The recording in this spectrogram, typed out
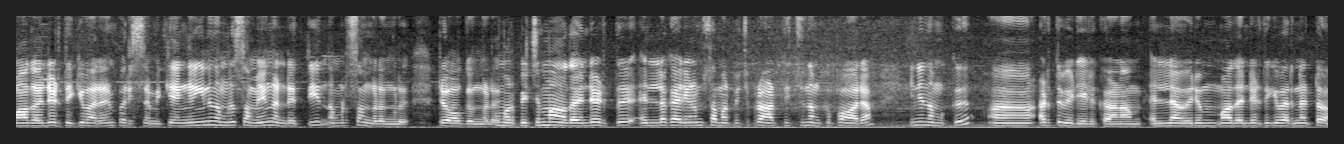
മാതാവിന്റെ അടുത്തേക്ക് വരാൻ പരിശ്രമിക്കുക. എങ്ങനെയെങ്കിലും നമ്മൾ സമയം കണ്ടെത്തി നമ്മുടെ സങ്കടങ്ങൾ രോഗങ്ങൾ സമർപ്പിച്ച് മാതാവിന്റെ അടുത്ത് എല്ലാ കാര്യങ്ങളും സമർപ്പിച്ച് പ്രാർത്ഥിച്ച് നമുക്ക് പോരാം. ഇനി നമുക്ക് അടുത്ത വീഡിയോയിൽ കാണാം. എല്ലാവരും മാതാവിന്റെ അടുത്തേക്ക് വരണം കേട്ടോ.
